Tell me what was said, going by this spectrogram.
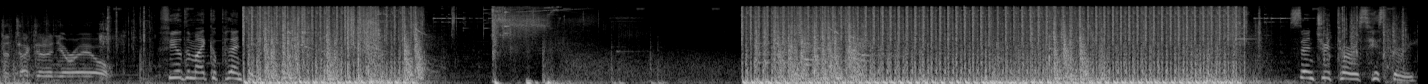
detected in your AO. Field mic planted. Sentry turret's history.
